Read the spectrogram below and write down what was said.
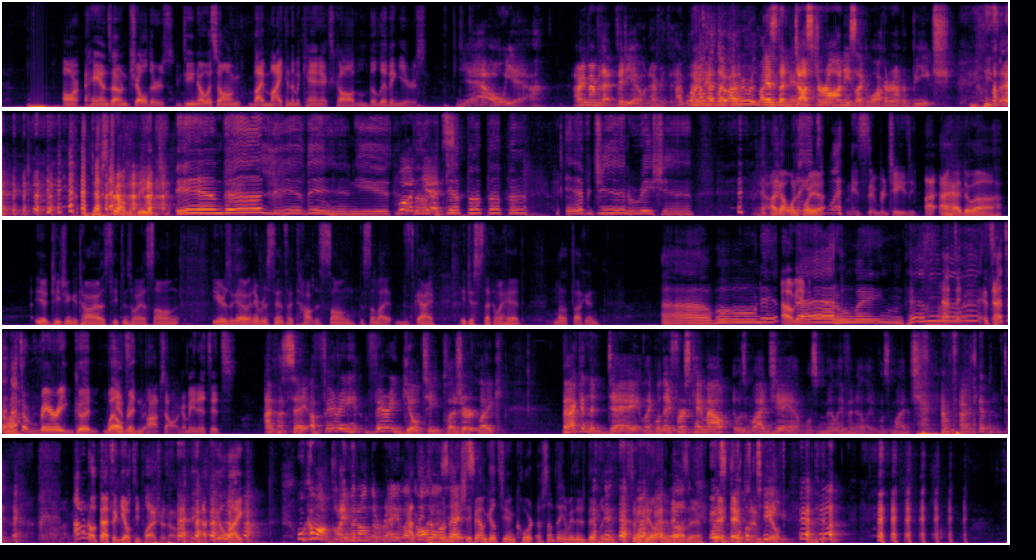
ar- hands on shoulders. Do you know a song by Mike and the Mechanics called "The Living Years"? Yeah. Oh yeah. I remember that video and everything. I- Where he how's had, it- like, I the- remember Mike he has the the duster on. He's like walking around a beach. He's like, Duster on the beach. in the living years. Well, yeah, Every generation. I got one for Planes you. away. I it's super cheesy. I, I had to, uh, you know, teaching guitar. I was teaching somebody a song years ago, and ever since I taught this song to somebody, this guy, it just stuck in my head. Motherfucking. I want it Oh, yeah. that way. Tell me That's why. it. It's that's a, a, that's a very good, well written pop song. I mean, it's it's I must say, a very, very guilty pleasure. Like back in the day, like when they first came out, it was my jam. Was Milli Vanilli? Was my jam back in the day? I don't know if that's a guilty pleasure though. I, think, I feel like Well, come on, blame it on the rain. Like I think all that those one they actually found guilty in court of something. I mean, there's definitely some guilt involved there. It was There's some guilty. guilt.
